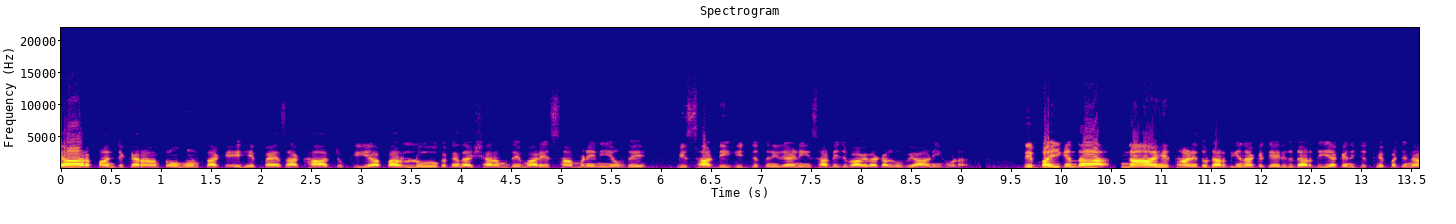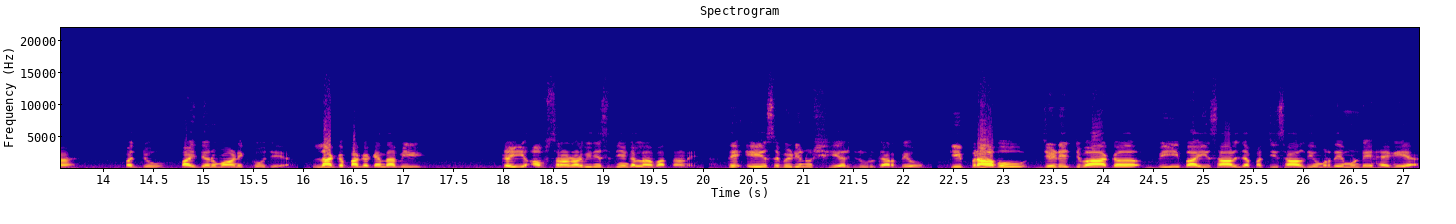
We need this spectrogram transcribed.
4-5 ਘਰਾਂ ਤੋਂ ਹੁਣ ਤੱਕ ਇਹ ਪੈਸਾ ਖਾ ਚੁੱਕੀ ਆ, ਪਰ ਲੋਕ ਕਹਿੰਦਾ ਸ਼ਰਮ ਦੇ ਮਾਰੇ ਸਾਹਮਣੇ ਨਹੀਂ ਆਉਂਦੇ ਵੀ ਸਾਡੀ ਇੱਜ਼ਤ ਨਹੀਂ ਰਹਿਣੀ, ਸਾਡੇ ਜਵਾਕ ਦਾ ਕੱਲ ਨੂੰ ਵਿਆਹ ਨਹੀਂ ਹੋਣਾ। ਤੇ ਬਾਈ ਕਹਿੰਦਾ ਨਾ ਇਹ ਥਾਣੇ ਤੋਂ ਡਰਦੀ ਆ, ਨਾ ਕਚਹਿਰੀ ਤੋਂ ਡਰਦੀ ਆ, ਕਹਿੰਦੀ ਜਿੱਥੇ ਭੱਜਣਾ ਭੱਜੋ ਭੱਜਦੇ ਨੂੰ ਵਾਣ ਇੱਕੋ ਆ। ਲਗਭਗ ਕਹਿੰਦਾ ਵੀ ਕਈ ਅਫਸਰਾਂ ਨਾਲ ਵੀ ਇਹਦੀਆਂ ਸਿੱਧੀਆਂ ਗੱਲਾਂ ਬਾਤਾਂ ਨੇ। ਤੇ ਇਸ ਵੀਡੀਓ ਨੂੰ ਸ਼ੇਅਰ ਜ਼ਰੂਰ ਕਰ ਦਿਓ ਕਿ ਭਰਾਵੋ, ਜਿਹੜੇ ਜਵਾਕ 20 22 ਸਾਲ ਜਾਂ 25 ਸਾਲ ਦੀ ਉਮਰ ਦੇ ਮੁੰਡੇ ਹੈਗੇ ਆ,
